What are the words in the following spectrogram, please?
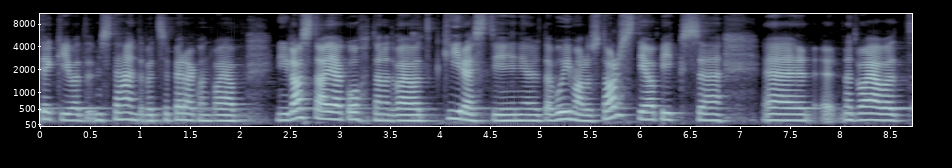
tekivad, mis tähendab, et see perekond vajab nii lasteaiakohta, nad vajavad kiiresti nii-öelda võimalust arstiabiks Nad vajavad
